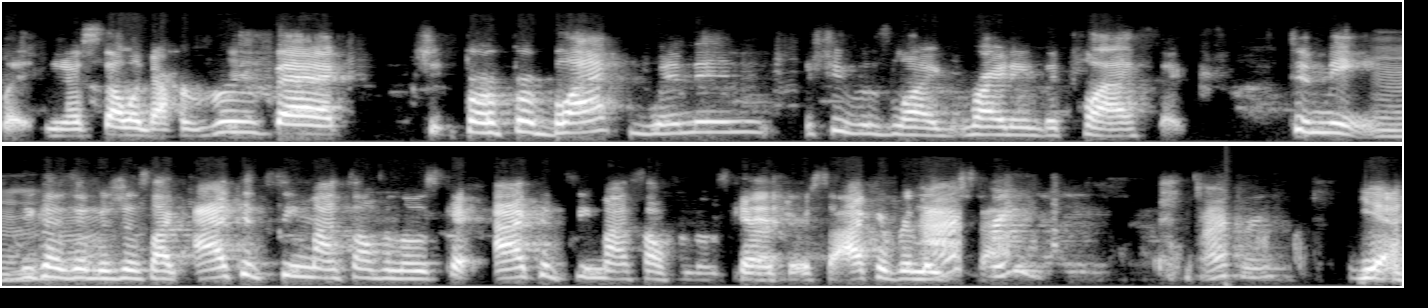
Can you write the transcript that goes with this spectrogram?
lit. You know, Stella got her groove back. She, for for black women, she was like writing the classics to me mm-hmm. because it was just like I could see myself in those. I could see myself in those characters, so I could relate. I agree. I agree. Yeah,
